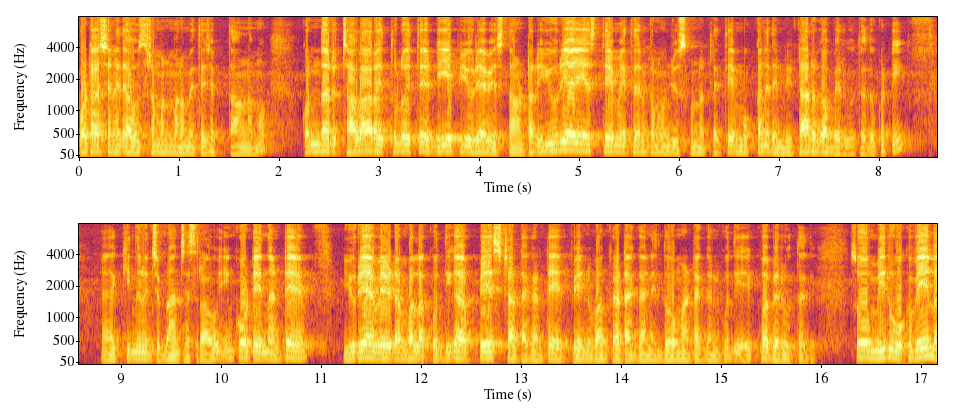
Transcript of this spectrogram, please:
పొటాష్ అనేది అవసరం అని మనమైతే చెప్తా ఉన్నాము. కొందరు చాలా రైతులు అయితే డిఏపి యూరియా వేస్తూ ఉంటారు. యూరియా వేస్తే ఏమైతే కనుక మనం చూసుకున్నట్లయితే మొక్క అనేది నిటారుగా పెరుగుతుంది ఒకటి కింద నుంచి బ్రాంచెస్ రావు. ఇంకోటి ఏంటంటే యూరియా వేయడం వల్ల కొద్దిగా పేస్ట్ అటాక్ అంటే పేను బంక్ అటాక్ కానీ దోమ అటాక్ కానీ కొద్దిగా ఎక్కువ పెరుగుతుంది. సో మీరు ఒకవేళ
